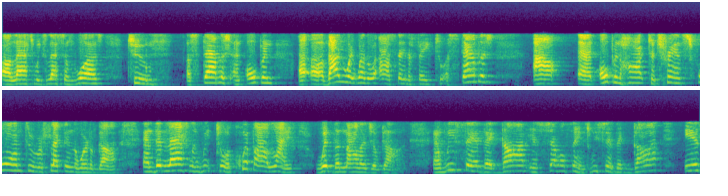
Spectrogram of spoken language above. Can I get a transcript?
uh, last week's lesson was to establish and open, uh, uh, evaluate whether our state of faith, to establish our an open heart to transform through reflecting the Word of God. And then lastly, we, to equip our life with the knowledge of God. And we said that God is several things. We said that God is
